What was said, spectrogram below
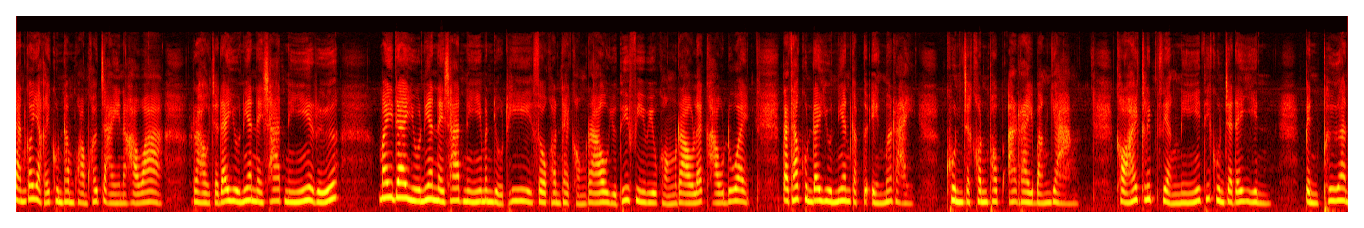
กันก็อยากให้คุณทำความเข้าใจนะคะว่า เราจะได้ยูเนียนในชาตินี้หรือไม่ได้ยูเนียนในชาตินี้มันอยู่ที่โซคอนแทคของเราอยู่ที่ฟรีวิวของเราและเขาด้วย แต่ถ้าคุณได้ยูเนียนกับตัวเองเมื่อไหร่ คุณจะค้นพบอะไรบางอย่าง ขอให้คลิปเสียงนี้ที่คุณจะได้ยิน เป็นเพื่อน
